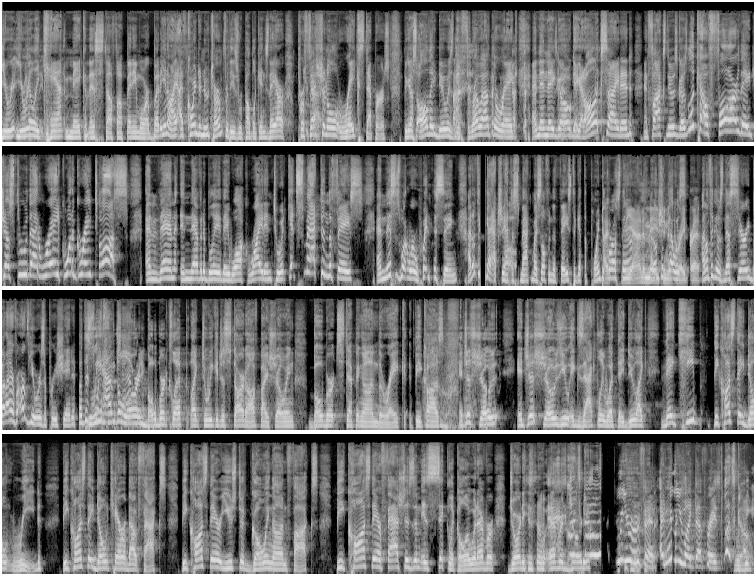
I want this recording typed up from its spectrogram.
You, re- you really can't make this stuff up anymore. But, you know, I, have coined a new term for these Republicans. They are professional rake steppers because all they do is they throw out the rake and then they go, they get all excited. And Fox News goes, look how far they just threw that rake. What a great toss. And then inevitably they walk right into it, get smacked in the face. And this is what we're witnessing. I don't think I actually had oh. to smack myself in the face to get the point across I, there. The animation is was, great, Brett. I don't think it was necessary, but I, our viewers appreciate it. But this we have the happening. Lauren Boebert clip. Like, do we could just start off by showing Boebert stepping on the rake because oh, it just shows it just shows you exactly what they do. Like they keep because they don't read because they don't care about facts, because they're used to going on Fox, because their fascism is cyclical or whatever Jordy's, whatever Jordy's. you were a fan. I knew you liked that phrase. Let's go.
